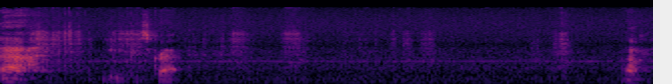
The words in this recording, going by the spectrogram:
Ah! You piece of crap. Okay.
